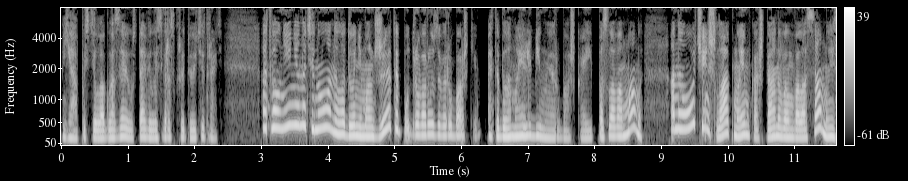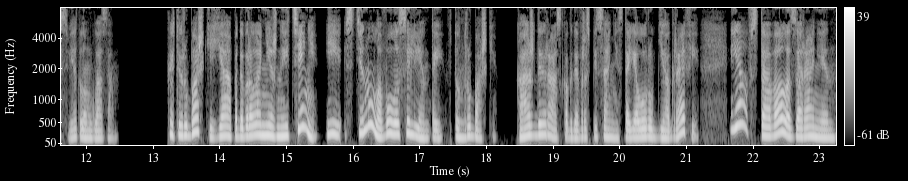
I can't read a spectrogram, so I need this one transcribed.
Я опустила глаза и уставилась в раскрытую тетрадь. От волнения натянула на ладони манжеты пудрово-розовой рубашки. Это была моя любимая рубашка, и, по словам мамы, она очень шла к моим каштановым волосам и светлым глазам. К этой рубашке я подобрала нежные тени и стянула волосы лентой в тон рубашки. Каждый раз, когда в расписании стоял урок географии, я вставала заранее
